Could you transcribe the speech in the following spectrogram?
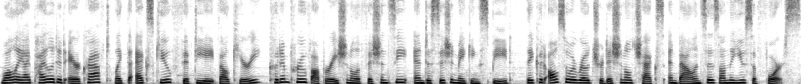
While AI-piloted aircraft like the XQ-58 Valkyrie could improve operational efficiency and decision-making speed, they could also erode traditional checks and balances on the use of force.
